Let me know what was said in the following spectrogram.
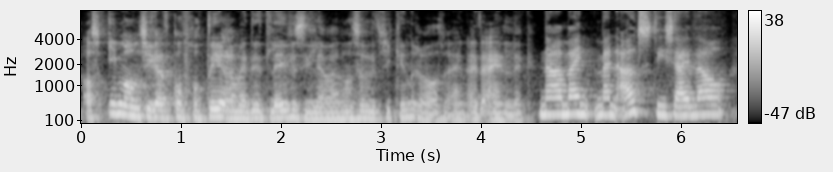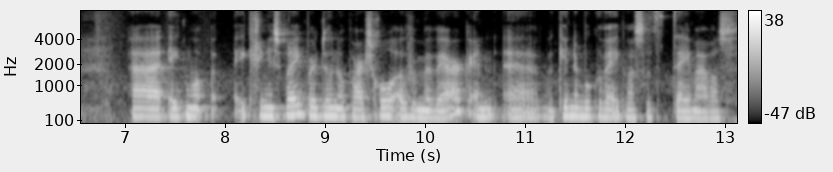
als iemand je gaat confronteren met dit levensdilemma, dan zullen het je kinderen wel zijn, uiteindelijk. Nou, mijn, mijn oudste die zei wel... ik, ik ging een spreekbeurt doen op haar school over mijn werk. En kinderboekenweek was het, het thema was...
